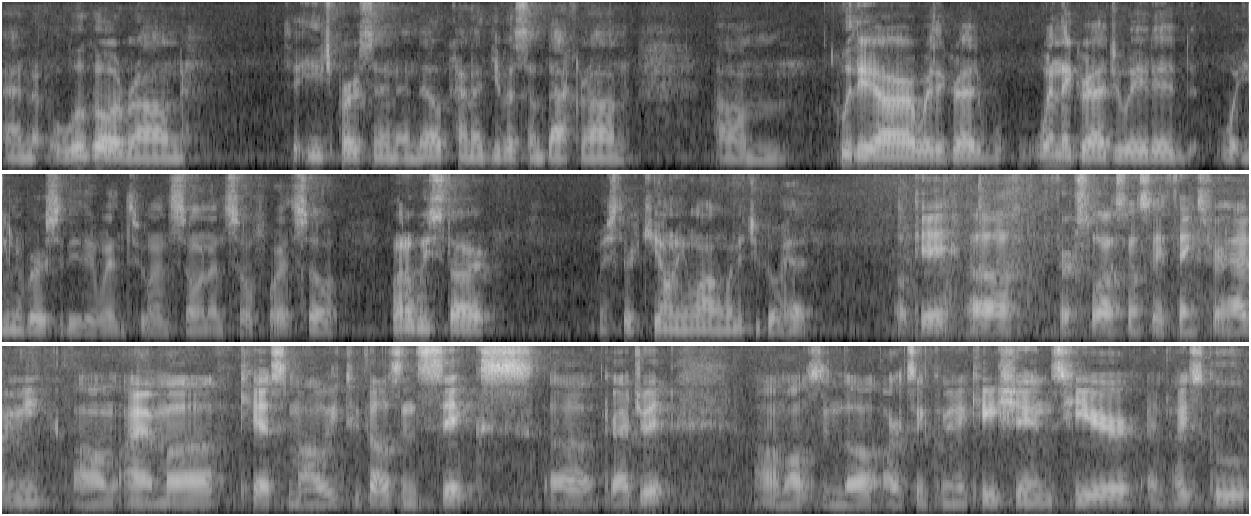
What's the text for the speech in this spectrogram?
and we'll go around to each person, and they'll kind of give us some background, um, who they are, where they grad, when they graduated, what university they went to, and so on and so forth. So why don't we start, Mr. Keone Wong? Why don't you go ahead? Okay, uh, first of all, I just want to say thanks for having me. Um, I am a KS Maui 2006 uh, graduate. Um, I was in the arts and communications here in high school.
